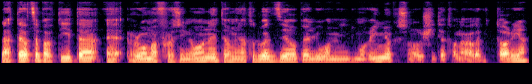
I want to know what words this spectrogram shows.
La terza partita è Roma-Frosinone, terminato 2-0 per gli uomini di Mourinho che sono riusciti a tornare alla vittoria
